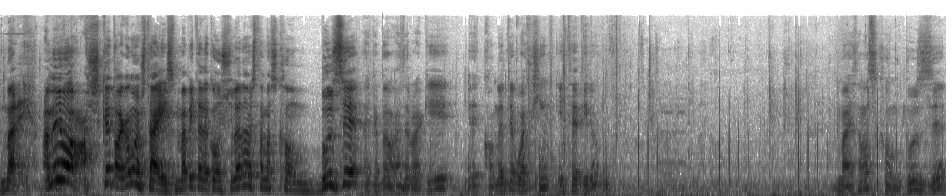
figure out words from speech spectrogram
Vale, amigos, ¿qué tal? ¿Cómo estáis? Mapita de consulado, estamos con Buze ¿Qué podemos hacer por aquí? Escondete, watching, y este tiro Vale, estamos con Buze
